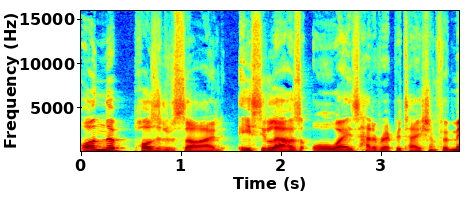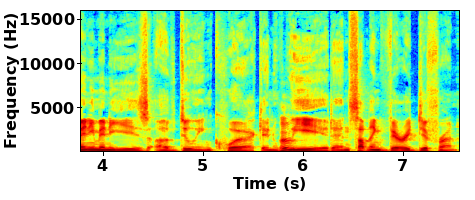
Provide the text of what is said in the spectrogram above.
on the positive side, Eesti Laul has always had a reputation for many, many years of doing quirk and weird and something very different.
